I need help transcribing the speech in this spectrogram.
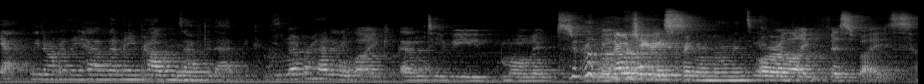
yeah, we don't really have that many problems after that We've never had any, like, MTV moments, no Jerry Springer moments. you or, like, fist fights.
